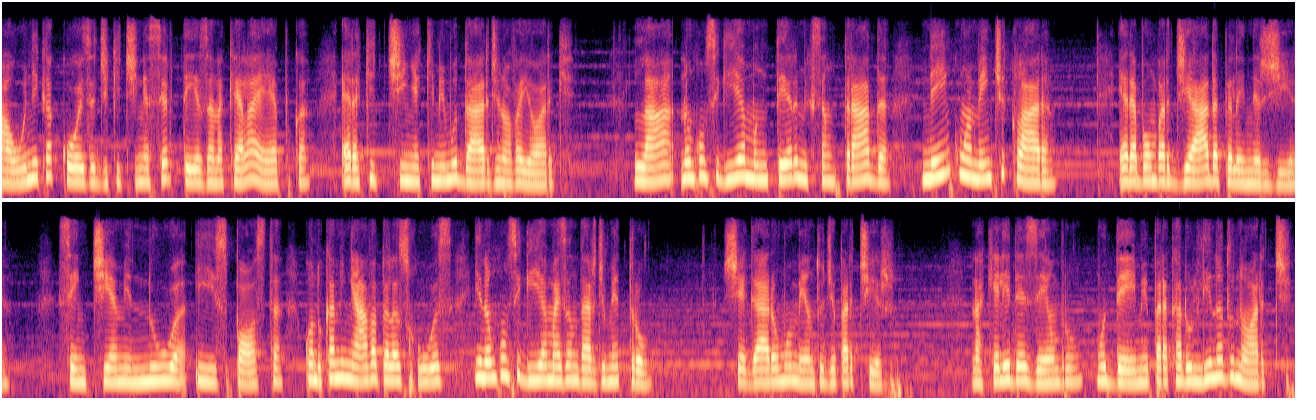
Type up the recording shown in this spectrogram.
A única coisa de que tinha certeza naquela época era que tinha que me mudar de Nova York. Lá não conseguia manter-me centrada nem com a mente clara. Era bombardeada pela energia. Sentia-me nua e exposta quando caminhava pelas ruas e não conseguia mais andar de metrô. Chegara o momento de partir. Naquele dezembro, mudei-me para Carolina do Norte.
